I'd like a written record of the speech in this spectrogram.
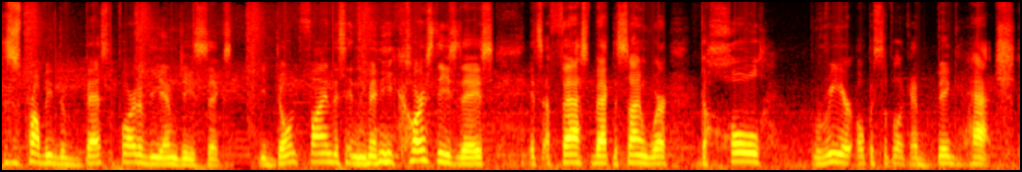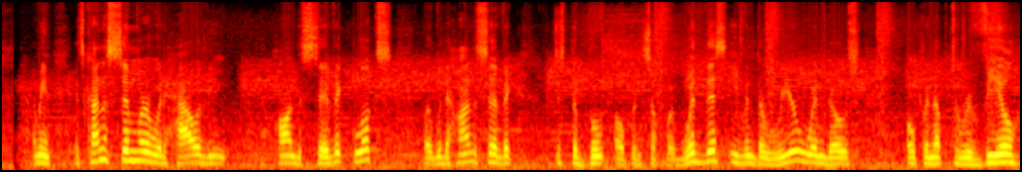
This is probably the best part of the MG6. You don't find this in many cars these days. It's a fastback design where the whole rear opens up like a big hatch. I mean, it's kind of similar with how the Honda Civic looks, but with the Honda Civic, just the boot opens up. But with this, even the rear windows open up to reveal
